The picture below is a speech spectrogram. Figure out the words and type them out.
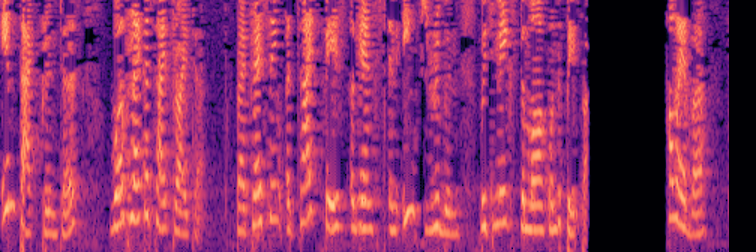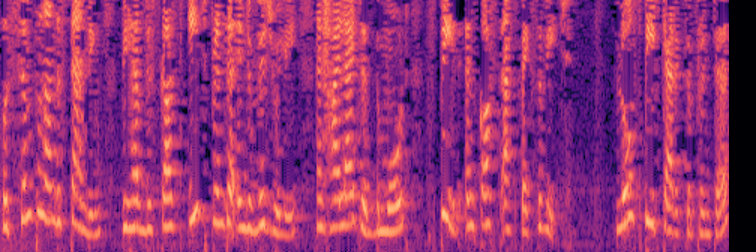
Impact printers work like a typewriter by pressing a typeface against an inked ribbon which makes the mark on the paper. However, for simple understanding, we have discussed each printer individually and highlighted the mode, speed and cost aspects of each. Low speed character printer,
